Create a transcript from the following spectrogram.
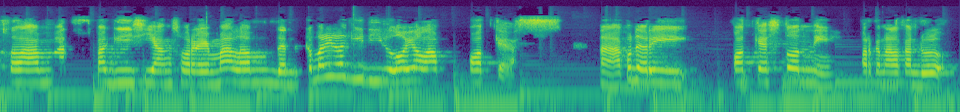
Selamat pagi, siang, sore, malam, dan kembali lagi di Loyola Podcast. Nah, aku dari Podcast Tone nih, perkenalkan dulu.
